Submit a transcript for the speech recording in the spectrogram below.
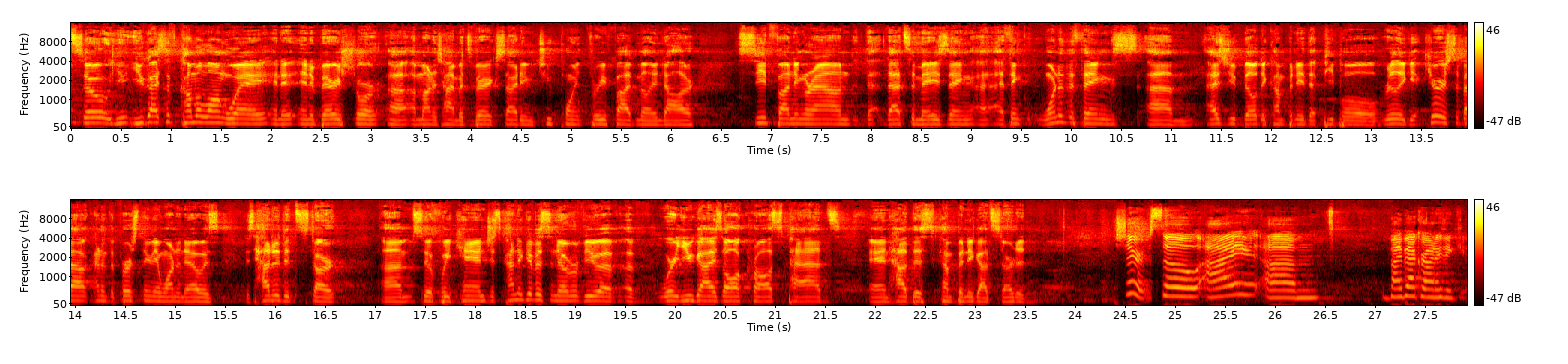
So you, you guys have come a long way in a, in a very short uh, amount of time. It's very exciting. $2.35 million seed funding round. That, that's amazing. I, I, think one of the things um, as you build a company that people really get curious about, kind of the first thing they want to know is is how did it start? Um, so if we can just kind of give us an overview of, of where you guys all cross paths and how this company got started. Sure. So I, um, my background, I think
